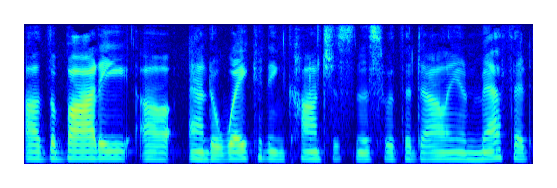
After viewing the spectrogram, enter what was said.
uh, the body uh, and awakening consciousness with the Dalian method,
